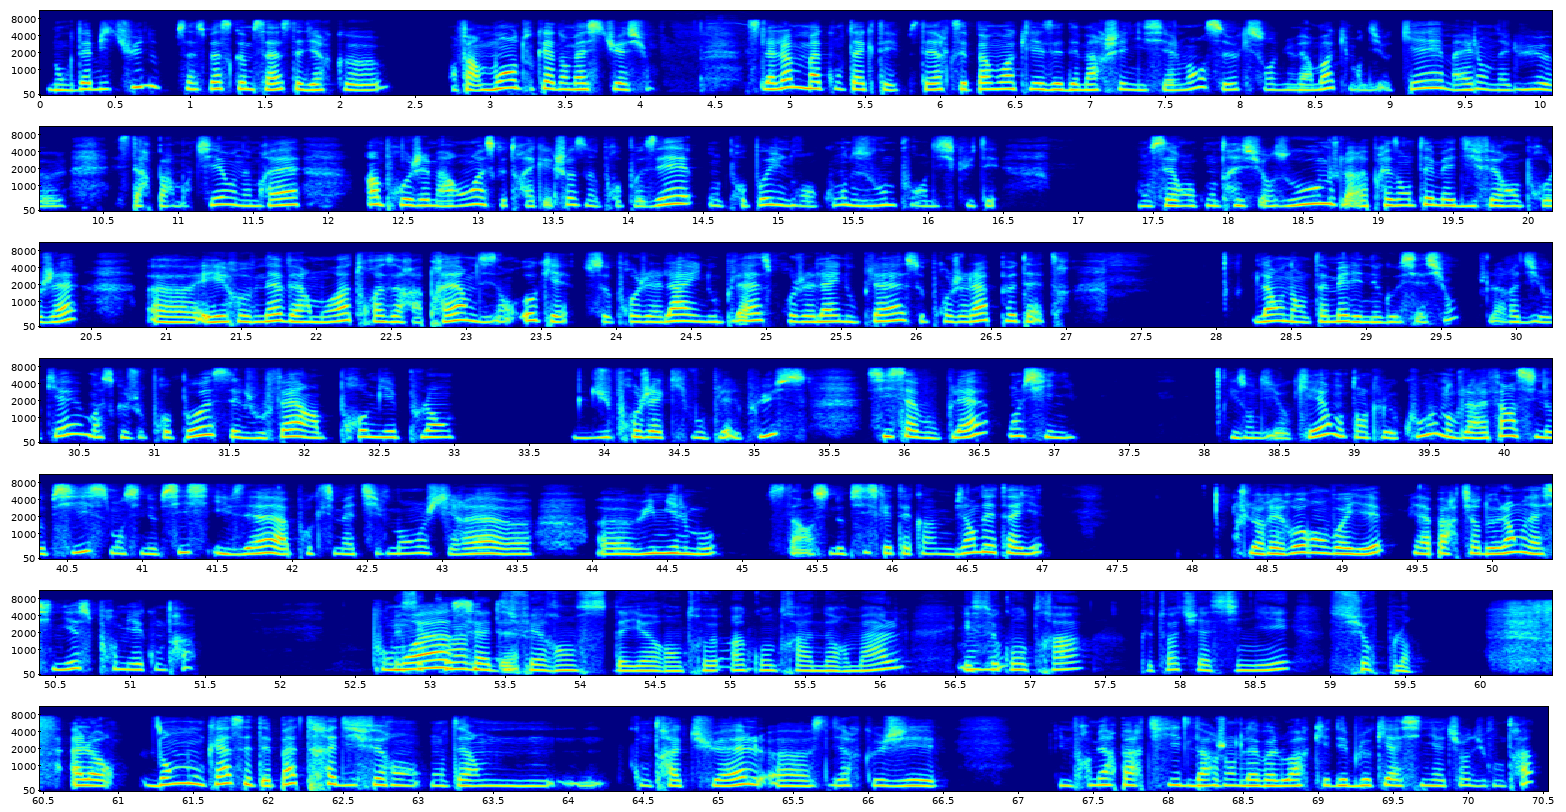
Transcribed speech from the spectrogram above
Donc d'habitude, ça se passe comme ça, c'est-à-dire que, enfin moi en tout cas dans ma situation, Slalom m'a contacté. C'est-à-dire que c'est pas moi qui les ai démarchés initialement, c'est eux qui sont venus vers moi, qui m'ont dit Ok, Maëlle, on a lu euh, Esther Parmentier, on aimerait un projet marrant, est-ce que tu aurais quelque chose à nous proposer? On te propose une rencontre Zoom pour en discuter. On s'est rencontrés sur Zoom, je leur ai présenté mes différents projets euh, et ils revenaient vers moi trois heures après en me disant Ok, ce projet-là, il nous plaît, ce projet-là, il nous plaît, ce projet-là, peut-être. Là, on a entamé les négociations. Je leur ai dit Ok, moi, ce que je vous propose, c'est que je vous fais un premier plan du projet qui vous plaît le plus. Si ça vous plaît, on le signe. Ils ont dit OK, on tente le coup. Donc je leur ai fait un synopsis. Mon synopsis, il faisait approximativement, je dirais, euh, 8000 euh, mots. C'était un synopsis qui était quand même bien détaillé. Je leur ai re-renvoyé et à partir de là, on a signé ce premier contrat. Pour moi, c'est la différence d'ailleurs entre un contrat normal et ce mhm. contrat que toi tu as signé sur plan? Alors, dans mon cas, c'était pas très différent en termes contractuels. Euh, c'est-à-dire que j'ai une première partie de l'argent de la valoir qui est débloqué à signature du contrat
